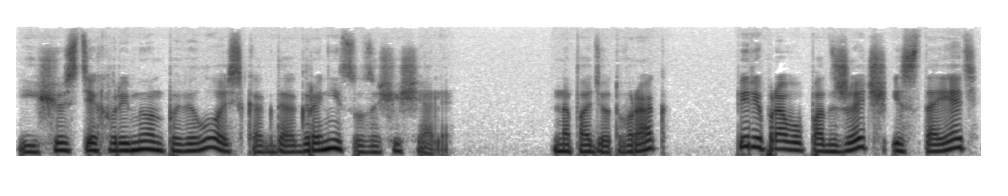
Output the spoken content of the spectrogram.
Еще с тех времен повелось, когда границу защищали. Нападет враг, переправу поджечь и стоять,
